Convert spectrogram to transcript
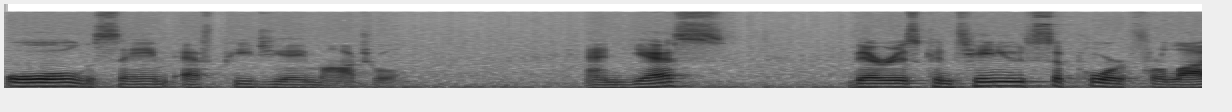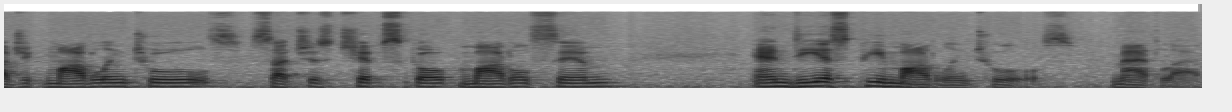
all the same FPGA module. And yes, there is continued support for logic modeling tools such as ChipScope ModelSim and DSP modeling tools, MATLAB.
